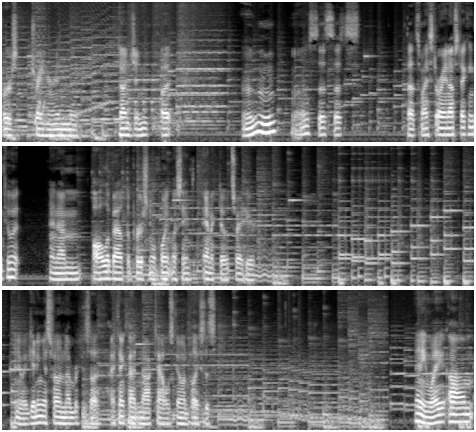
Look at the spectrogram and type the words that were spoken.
first trainer in the dungeon, but mm, that's, that's, that's, that's my story and I'm sticking to it. And I'm all about the personal pointless an anecdotes right here. Anyway, getting his phone number because I, I think that Noctowl is going places. Anyway, um,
